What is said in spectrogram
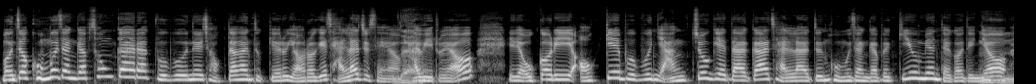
먼저 고무장갑 손가락 부분을 적당한 두께로 여러 개 잘라주세요. 네. 가위로요. 이제 옷걸이 어깨 부분 양쪽에다가 잘라둔 고무장갑을 끼우면 되거든요. 음.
